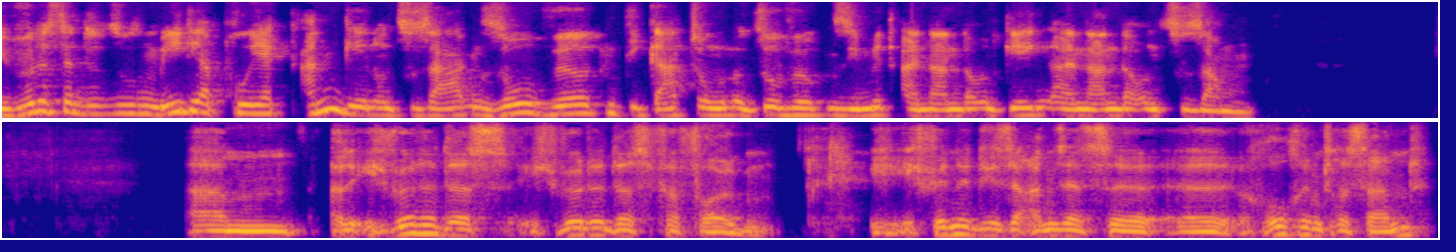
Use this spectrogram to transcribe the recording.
wie würdest denn du so ein Mediaprojekt angehen und zu sagen, so wirken die Gattungen und so wirken sie miteinander und gegeneinander und zusammen? Ähm, also ich würde das, ich würde das verfolgen. Ich, ich finde diese Ansätze äh, hochinteressant.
